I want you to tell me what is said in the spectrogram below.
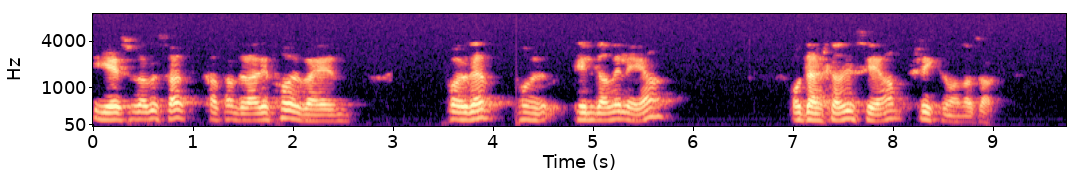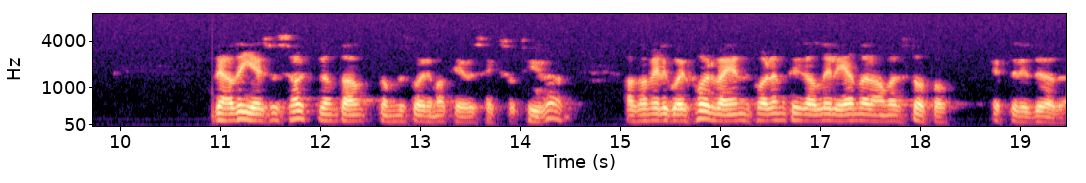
Jesus hadde sagt at han drar i forveien for dem til Galilea, og der skal de se ham slik som han har sagt. Det hadde Jesus sagt, bl.a. som det står i Matteus 26, at han ville gå i forveien for dem til Galilea når han var stått opp etter de døde.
